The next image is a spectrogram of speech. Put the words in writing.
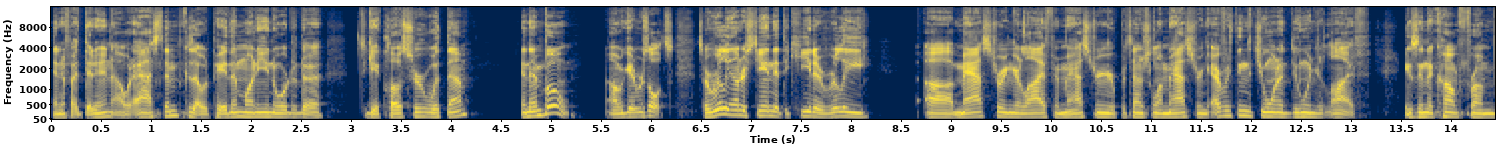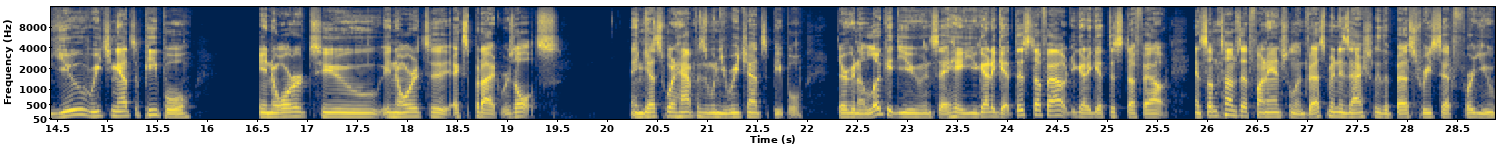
And if I didn't, I would ask them because I would pay them money in order to to get closer with them, and then boom, I would get results. So really understand that the key to really uh, mastering your life and mastering your potential and mastering everything that you want to do in your life is going to come from you reaching out to people in order to in order to expedite results. And guess what happens when you reach out to people? they're going to look at you and say, hey, you got to get this stuff out. You got to get this stuff out. And sometimes that financial investment is actually the best reset for you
